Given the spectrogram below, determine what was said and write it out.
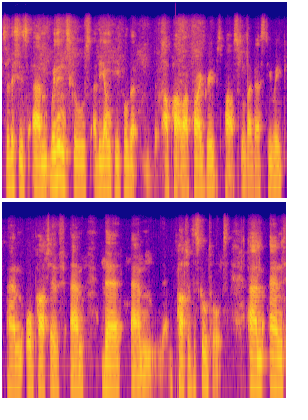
So this is um, within schools, uh, the young people that are part of our pride groups, part of School Diversity Week, um, or part of um, the um, part of the school talks. Um, and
